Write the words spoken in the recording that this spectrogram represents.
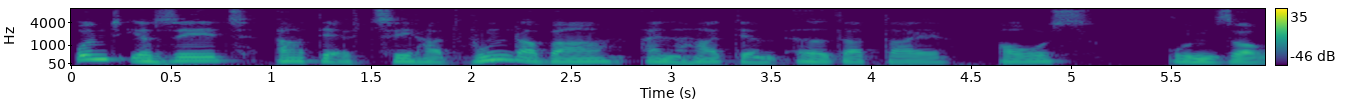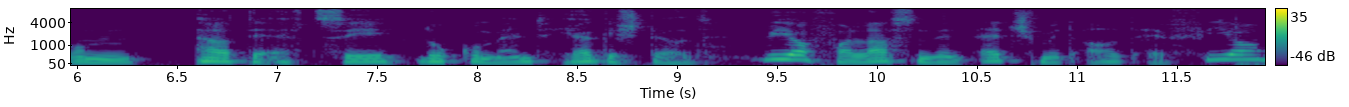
Und ihr seht, RTFC hat wunderbar eine HTML-Datei aus unserem RTFC-Dokument hergestellt. Wir verlassen den Edge mit Alt F4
